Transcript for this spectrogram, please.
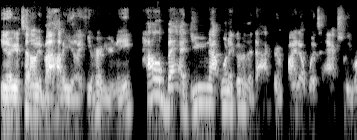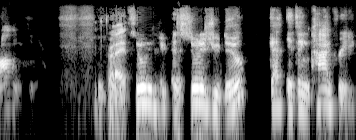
you know, you're telling me about how you like you hurt your knee. How bad do you not want to go to the doctor and find out what's actually wrong with you? Because right. As soon as you, as soon as you do, it's in concrete.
